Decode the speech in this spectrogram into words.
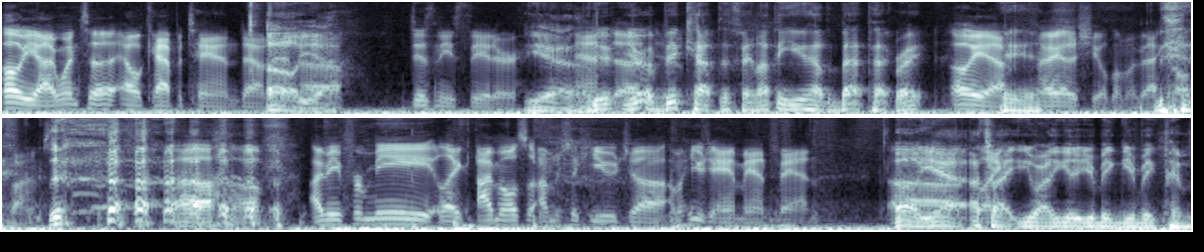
Oh yeah, I went to El Capitan down Oh, in yeah. uh, Disney's theater. Yeah. And, You're, uh, you're a yeah. big Captain fan. I think you have the backpack, right? Oh yeah. Yeah, yeah. I got a shield on my back at all times. uh, um, I mean, for me, like I'm also I'm just a huge uh, I'm a huge Ant Man fan. Oh Uh, yeah, that's like- right. You are you're, you're big you're a big Pym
